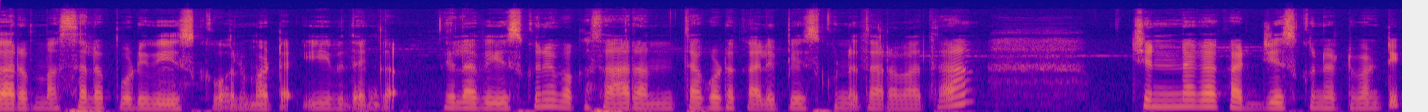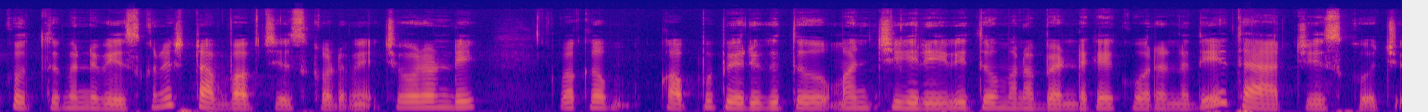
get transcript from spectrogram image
గరం మసాలా పొడి వేసుకోవాలన్నమాట ఈ విధంగా. ఇలా వేసుకుని ఒకసారి అంతా కూడా కలిపేసుకున్న తర్వాత చిన్నగా కట్ చేసుకున్నటువంటి కొత్తిమీర వేసుకుని స్టవ్ ఆఫ్ చేసుకోవడమే. చూడండి ఒక కప్పు పెరుగుతో మంచి గ్రేవీతో మన బెండకాయ కూర అనేది తయారు చేసుకోవచ్చు.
